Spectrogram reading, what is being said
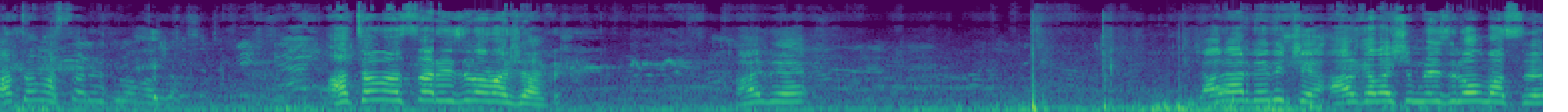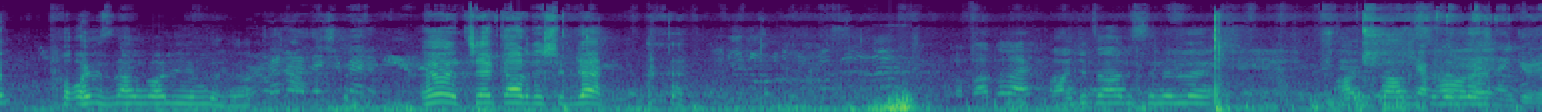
atamazsa rezil olacak. Atamazsa rezil olacak. Haydi. Caner dedi ki arkadaşım rezil olmasın. o yüzden gol yiyeyim dedi. Evet çek kardeşim gel. Agit abi sinirli. Agit abi sinirli.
